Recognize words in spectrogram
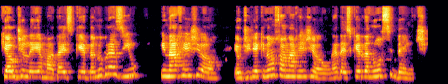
que é o dilema da esquerda no Brasil e na região eu diria que não só na região, né, da esquerda no Ocidente.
